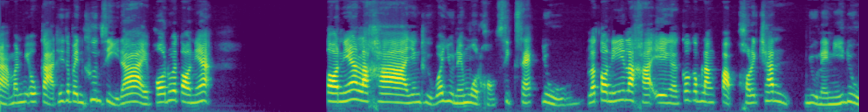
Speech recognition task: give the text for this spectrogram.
อะ มันมีโอกาสที่จะเป็นคลื่นสี่ได้ เพราะด้วยตอนเนี้ยตอนนี้ราคายังถือว่าอยู่ในโหมดของซิกแซกอยู่ แล้วตอนนี้ราคาเองอะก็กำลังปรับคอร์เรคชันอยู่ในนี้อยู่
